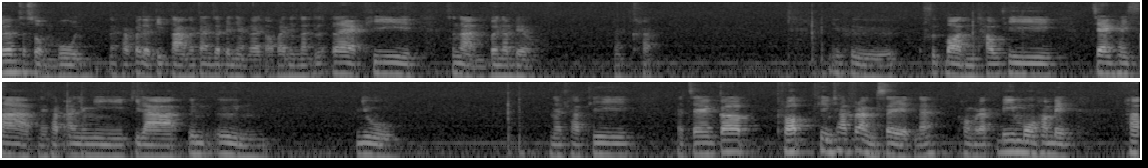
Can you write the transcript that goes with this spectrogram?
เริ่มจะสมบูรณ์นะครับ ก็เดี๋ยวติดตามแล้วกันจะเป็นอย่างไรต่อไปในนัดแรกที่สนามเบร์นาเบวนะครับ นี่คือฟุตบอลเท่าที่แจ้งให้ทราบนะครับอันยังมีกีฬาอื่นๆอยู่นะครับที่ แจงก็ prop ทีมชาติฝรั่งเศสนะของรักบี้โมฮัมเหม็ดฮา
